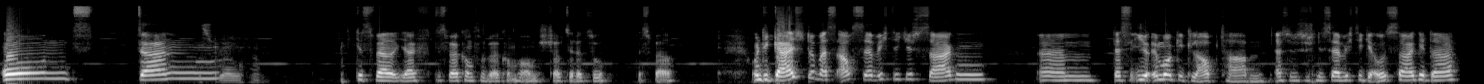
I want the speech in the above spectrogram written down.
Und dann. Das Well, ja, das Welcome von Welcome Home, schreibt sie dazu. Das Well. Und die Geister, was auch sehr wichtig ist, sagen, ähm, dass sie ihr immer geglaubt haben. Also das ist eine sehr wichtige Aussage da.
